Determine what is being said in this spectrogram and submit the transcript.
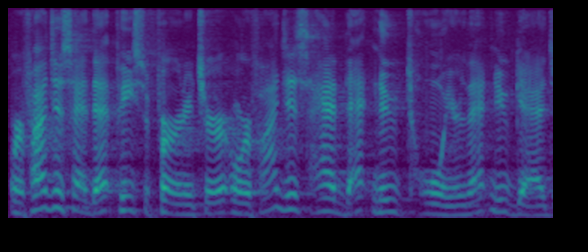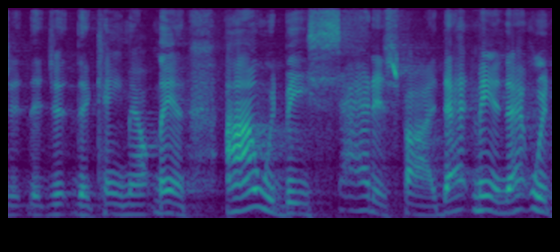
or if I just had that piece of furniture, or if I just had that new toy or that new gadget that, that came out, man, I would be satisfied. That man, that would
